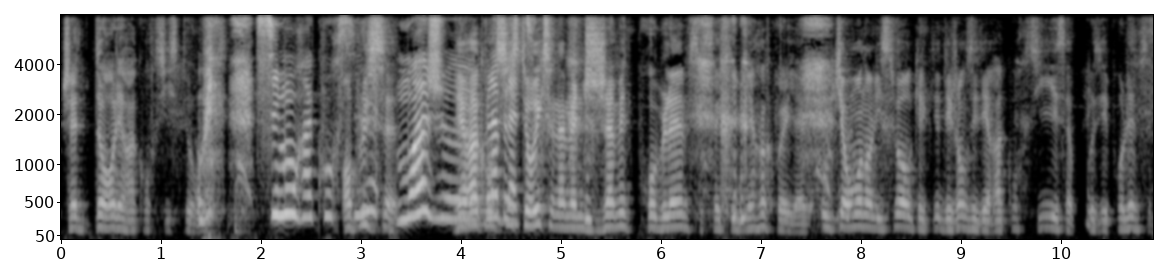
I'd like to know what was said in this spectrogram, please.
J'adore les raccourcis historiques. Simon raccourci. En plus, moi je. Les raccourcis historiques, ça n'amène jamais de problème. C'est ça qui est bien. Quoi. Il y a aucun moment dans l'histoire où des gens faisaient des raccourcis et ça posait des problèmes. Ça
